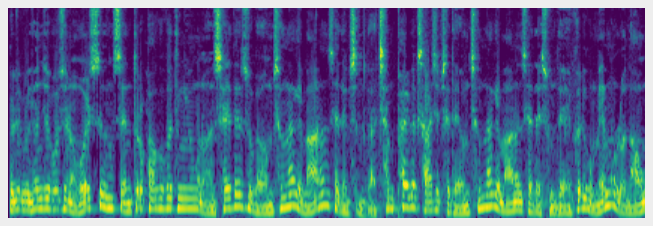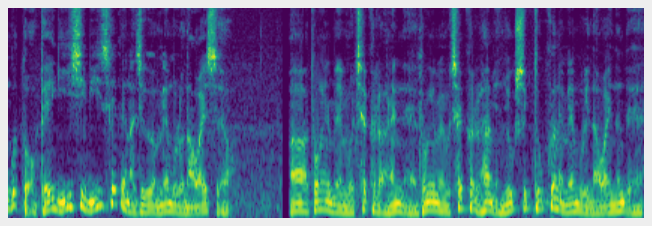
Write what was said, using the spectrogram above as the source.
그리고 현재 보시는 월성 센트로파크 같은 경우는 세대수가 엄청나게 많은 세대입니다. 1840세대 엄청나게 많은 세대수인데 그리고 매물로 나온 것도 122세대나 지금 매물로 나와 있어요. 아 동일 매물 체크를 안 했네. 동일 매물 체크를 하면 62건의 매물이 나와 있는데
